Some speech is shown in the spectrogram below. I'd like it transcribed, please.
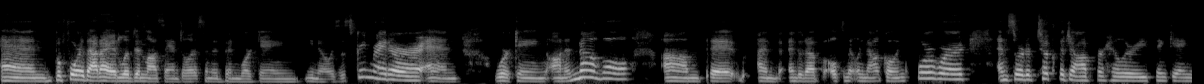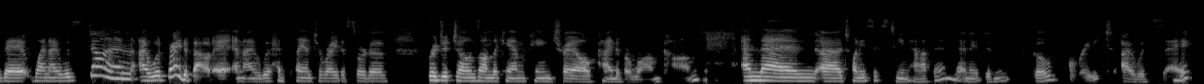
And before that, I had lived in Los Angeles and had been working, you know, as a screenwriter and working on a novel um, that and ended up ultimately not going forward and sort of took the job for Hillary thinking that when I was done, I would write about it. And I had planned to write a sort of Bridget Jones on the campaign trail kind of a rom com. And then uh, 2016 happened and it didn't go great, I would say.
